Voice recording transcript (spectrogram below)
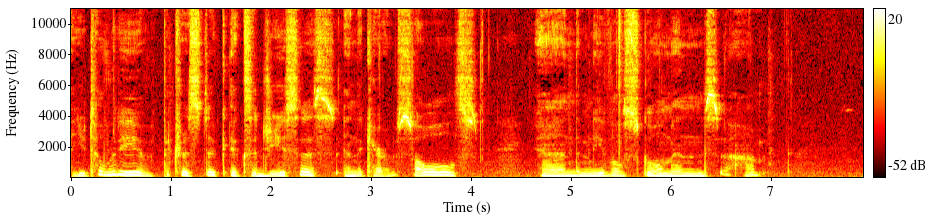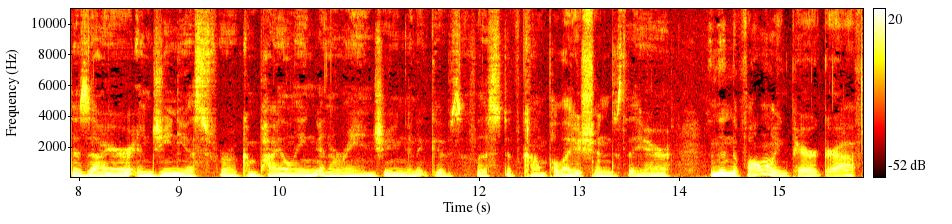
utility of patristic exegesis in the care of souls and the medieval schoolman's um, desire and genius for compiling and arranging, and it gives a list of compilations there. And then the following paragraph,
